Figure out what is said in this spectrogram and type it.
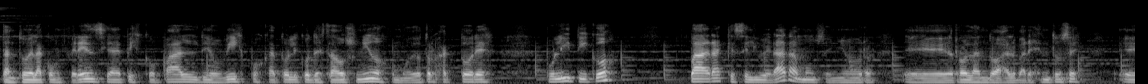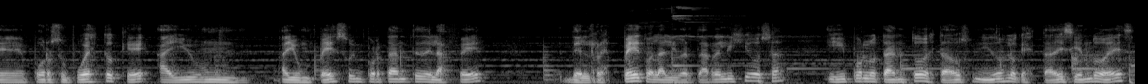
tanto de la Conferencia Episcopal de Obispos Católicos de Estados Unidos como de otros actores políticos, para que se liberara Monseñor eh, Rolando Álvarez. Entonces, eh, por supuesto que hay un, hay un peso importante de la fe, del respeto a la libertad religiosa y por lo tanto Estados Unidos lo que está diciendo es,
